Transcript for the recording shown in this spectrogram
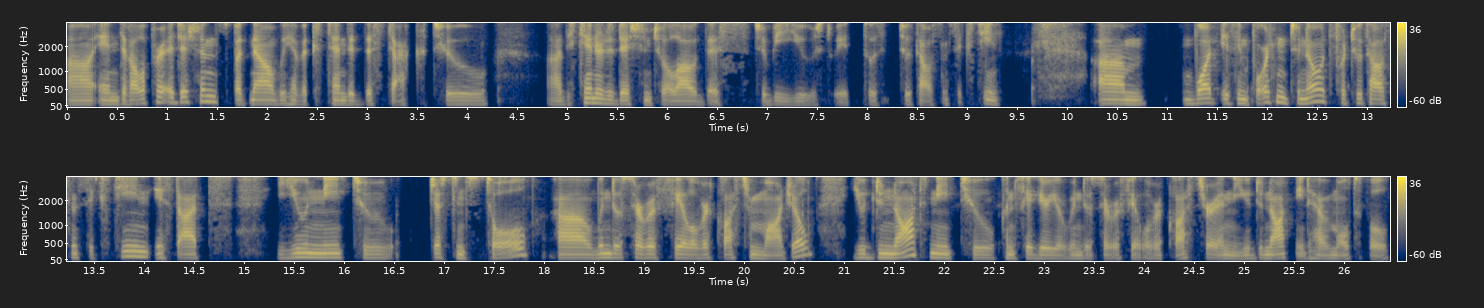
uh, and developer editions, but now we have extended this stack to uh, the standard edition to allow this to be used with 2016. Um, what is important to note for 2016 is that you need to just install uh, Windows Server failover cluster module. You do not need to configure your Windows Server failover cluster, and you do not need to have multiple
